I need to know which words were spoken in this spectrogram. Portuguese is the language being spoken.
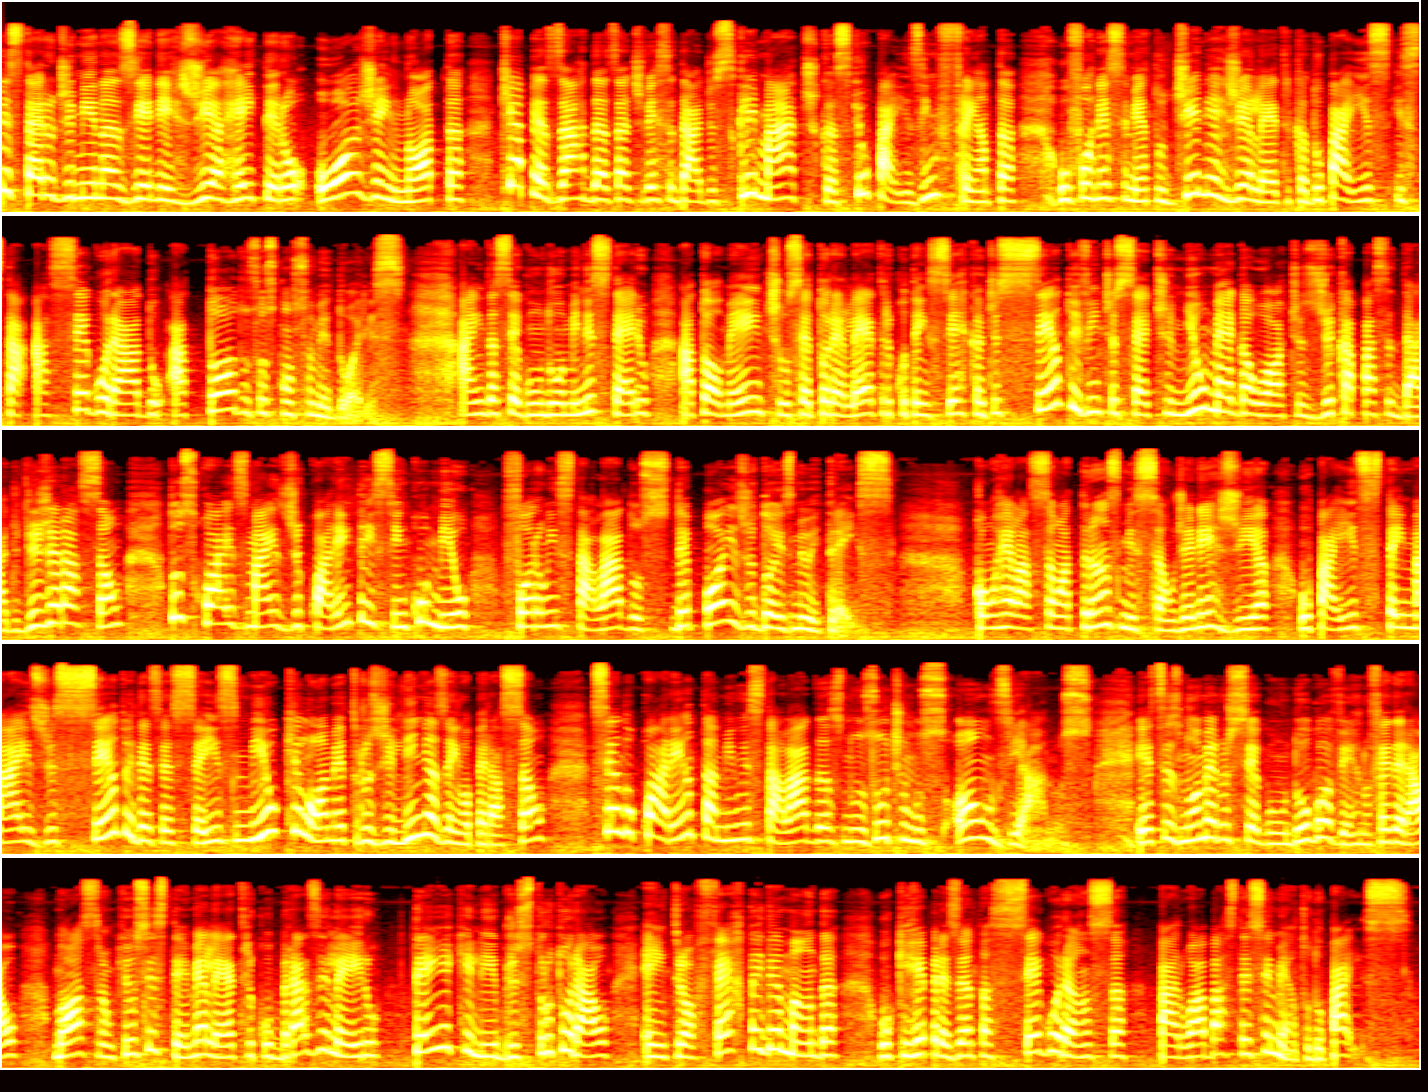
Ministério de Minas e Energia reiterou hoje em nota que, apesar das adversidades climáticas que o país enfrenta, o fornecimento de energia elétrica do país está assegurado a todos os consumidores. Ainda segundo o Ministério, atualmente o setor elétrico tem cerca de 127 mil megawatts de capacidade de geração, dos quais mais de 45 mil foram instalados depois de 2003. Com relação à transmissão de energia, o país tem mais de 116 mil quilômetros de linhas em operação, sendo 40 mil instaladas nos últimos 11 anos. Esses números, segundo o governo federal, mostram que o sistema elétrico brasileiro tem equilíbrio estrutural entre oferta e demanda, o que representa segurança para o abastecimento do país.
